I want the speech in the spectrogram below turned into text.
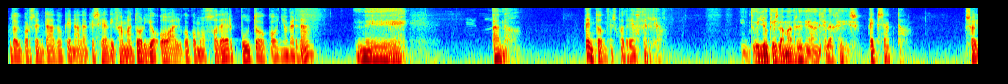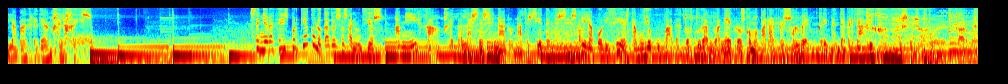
Doy por sentado que nada que sea difamatorio o algo como joder, puto o coño, ¿verdad? Eh... Ah, no. Entonces podré hacerlo. Intuyo que es la madre de Ángela Hayes. Exacto. Soy la madre de Ángela Hayes. Señora Hayes, ¿por qué ha colocado esos anuncios? A mi hija Ángela la asesinaron hace siete meses y la policía está muy ocupada torturando a negros como para resolver un crimen de verdad. ¿Qué coño es eso? Pues Carmen.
